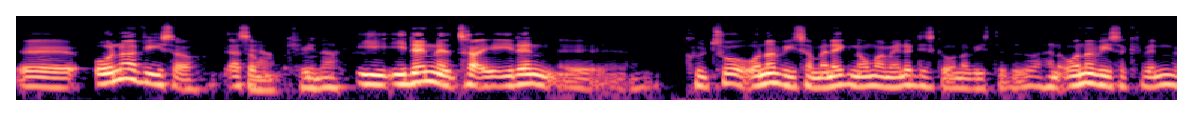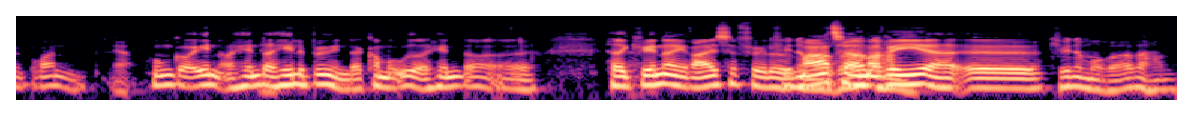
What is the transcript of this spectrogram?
øh, underviser, altså ja, kvinder. i, i den, øh, i den øh, kultur underviser man ikke nogen, mindre de skal undervise det videre. Han underviser kvinden ved brønden. Ja. Hun går ind og henter ja. hele byen, der kommer ud og henter, øh, havde kvinder i rejsefølget. Martha og Maria. Øh, kvinder må røre ved ham.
